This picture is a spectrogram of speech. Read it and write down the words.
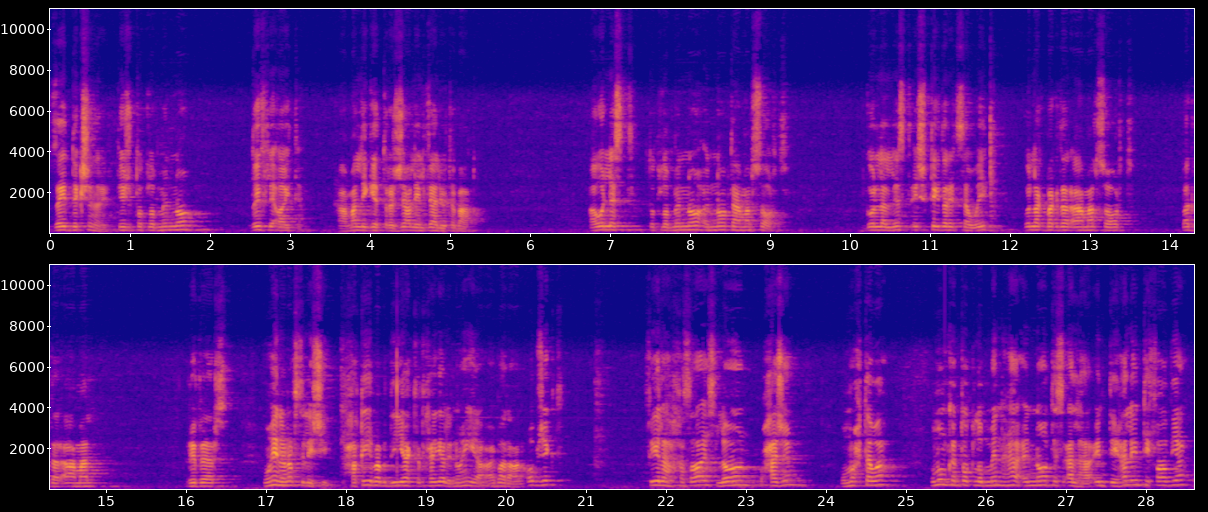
زي ال dictionary. تيجي تطلب منه ضيف لي item اعمل لي get رجع لي ال value تبعته. أو ال list تطلب منه إنه تعمل sort تقول لل ال list إيش بتقدر تسوي؟ بقول لك بقدر أعمل sort بقدر أعمل reverse وهنا نفس الشيء الحقيبه بدي إياك تتخيل إنه هي عبارة عن object في لها خصائص لون وحجم ومحتوى وممكن تطلب منها إنه تسألها أنت هل أنت فاضية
